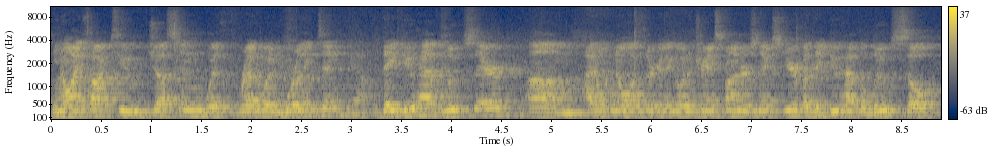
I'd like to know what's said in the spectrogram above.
you know, I talked to Justin with Redwood and Worthington. Yeah. They do have loops there. Um, I don't know if they're gonna go to transponders next year, but they do have the loops, so,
